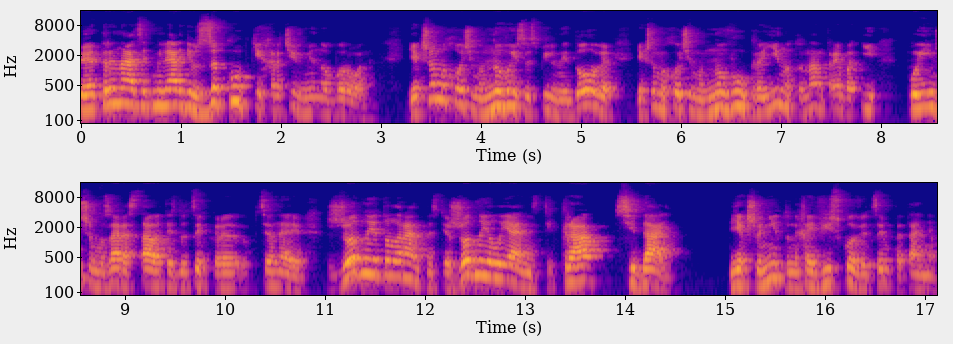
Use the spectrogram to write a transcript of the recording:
Е, 13 мільярдів закупки харчів Міноборони. Якщо ми хочемо новий суспільний договір, якщо ми хочемо нову країну, то нам треба і по-іншому зараз ставитись до цих корупціонерів. Жодної толерантності, жодної лояльності. Крав, сідай. Якщо ні, то нехай військові цим питанням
